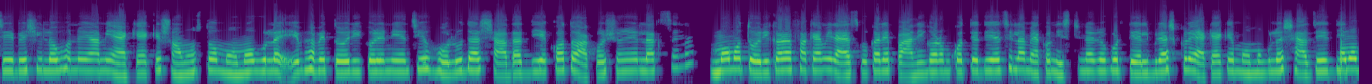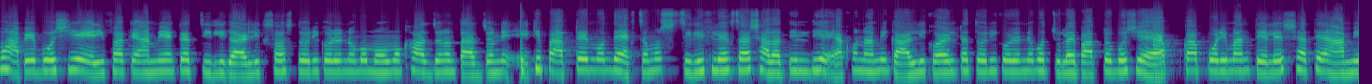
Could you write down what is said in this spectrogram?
চেয়ে বেশি লোভনীয়। আমি একে একে সমস্ত মোমো গুলো এভাবে তৈরি করে নিয়েছি। হলুদ আর সাদা দিয়ে কত আকর্ষণীয় লাগছে না? মোমো তৈরি করার ফাঁকে আমি রাইস কুকারে পানি গরম করতে দিয়েছিলাম। এখন স্টিনারের উপর তেল ব্রাশ করে একে একে মোমো গুলো সাজিয়ে দিয়ে মোমো ভাপে বসিয়ে এরই ফাঁকে আমি একটা চিলি গার্লিক সস তৈরি করে নেব, মোমো খাওয়ার জন্য। তার জন্য একটি পাত্রের মধ্যে এক চামচ চিলি ফ্লেক্স আর সাদা তিল দিয়ে এখন আমি গার্লিক অয়েলটা তৈরি করে নেব। চুলায় পাত্র বসিয়ে এক কাপ পরিমাণ তেলের সাথে আমি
